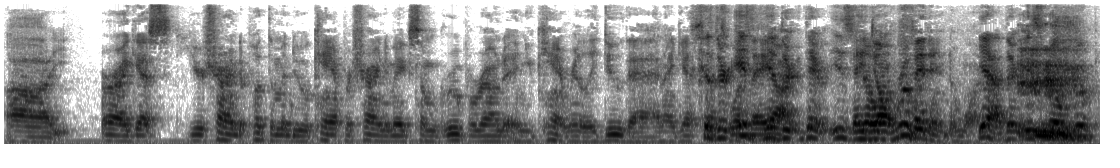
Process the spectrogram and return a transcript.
uh, or I guess you're trying to put them into a camp or trying to make some group around it, and you can't really do that. And I guess because that's there is they yeah, there, there is they no don't group. fit into one. Yeah, there is no group,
